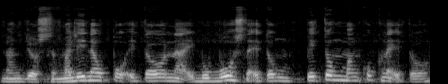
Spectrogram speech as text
ng Diyos. Malinaw po ito na ibubuhos na itong pitong mangkok na ito.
